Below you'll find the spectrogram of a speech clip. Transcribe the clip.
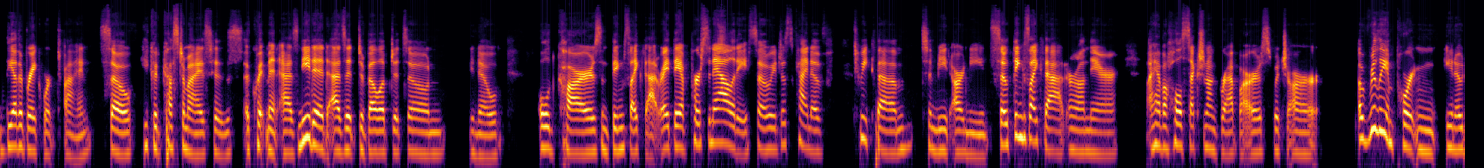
the other brake worked fine. So he could customize his equipment as needed as it developed its own, you know, old cars and things like that, right? They have personality. So we just kind of tweak them to meet our needs. So things like that are on there. I have a whole section on grab bars, which are a really important, you know,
